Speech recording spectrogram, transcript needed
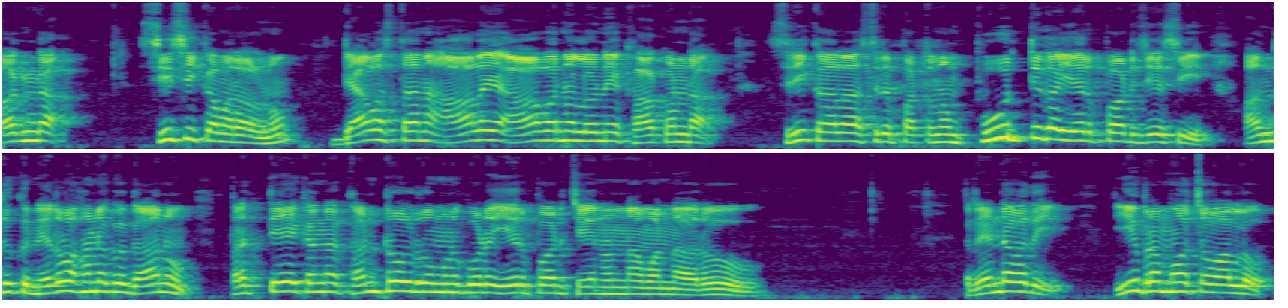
భాగంగా సీసీ కెమెరాలను దేవస్థాన ఆలయ ఆవరణలోనే కాకుండా శ్రీకాళహస్తి పట్టణం పూర్తిగా ఏర్పాటు చేసి అందుకు నిర్వహణకు గాను ప్రత్యేకంగా కంట్రోల్ రూమ్ను కూడా ఏర్పాటు చేయనున్నామన్నారు. రెండవది ఈ బ్రహ్మోత్సవాల్లో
